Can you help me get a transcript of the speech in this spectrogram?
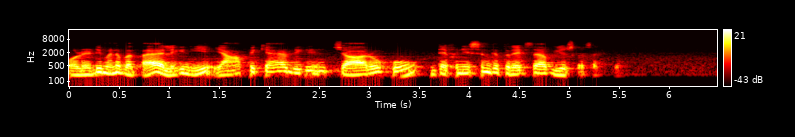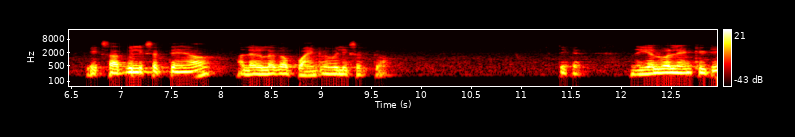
ऑलरेडी मैंने बताया है लेकिन ये यहाँ पे क्या है? देखिए इन चारों को डेफिनेशन के तरह से आप यूज़ कर सकते हो। एक साथ भी लिख सकते हैं आप अलग अलग आप पॉइंट में भी लिख सकते हो। ठीक है? Real world entity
